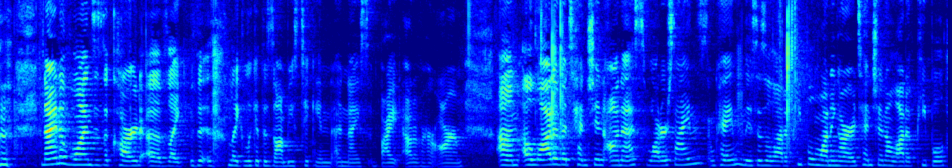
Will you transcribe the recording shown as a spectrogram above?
Nine of Wands is a card of like, the, like look at the zombies taking a nice bite out of her arm. Um, a lot of attention on us water signs, okay? This is a lot of people wanting our attention, a lot of people,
